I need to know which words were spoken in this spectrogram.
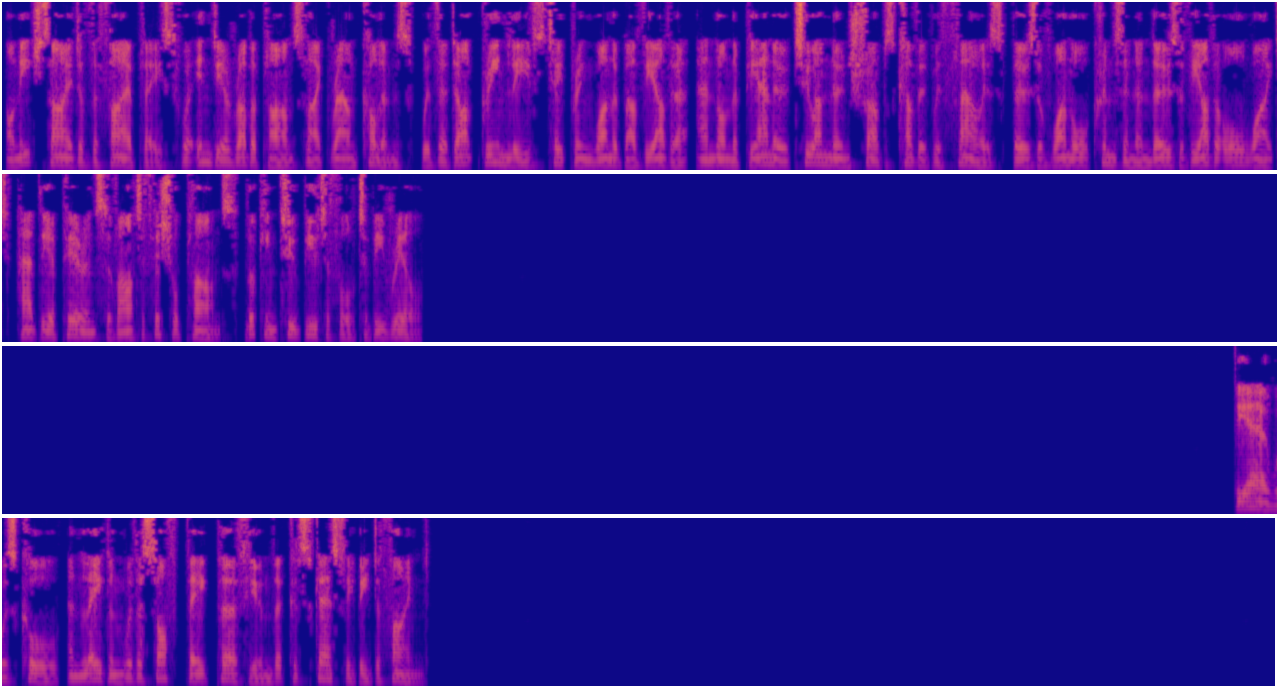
On each side of the fireplace were India rubber plants like round columns, with their dark green leaves tapering one above the other, and on the piano two unknown shrubs covered with flowers those of one all crimson and those of the other all white, had the appearance of artificial plants, looking too beautiful to be real. The air was cool, and laden with a soft, vague perfume that could scarcely be defined.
